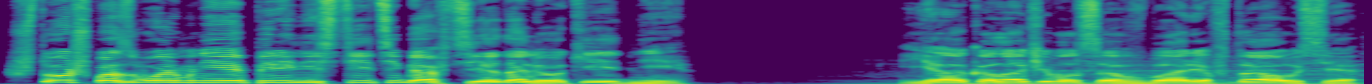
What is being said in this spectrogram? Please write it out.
Что ж, позволь мне перенести тебя в те далекие дни. Я околачивался в баре в Таусе,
